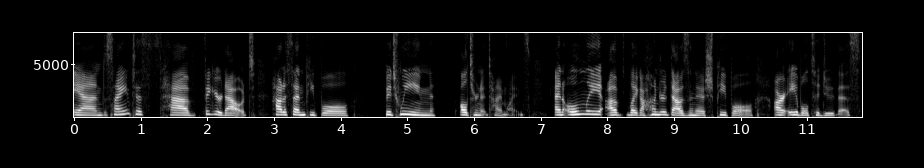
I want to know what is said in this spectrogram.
and scientists have figured out how to send people between alternate timelines. And only of like a hundred thousand ish people are able to do this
